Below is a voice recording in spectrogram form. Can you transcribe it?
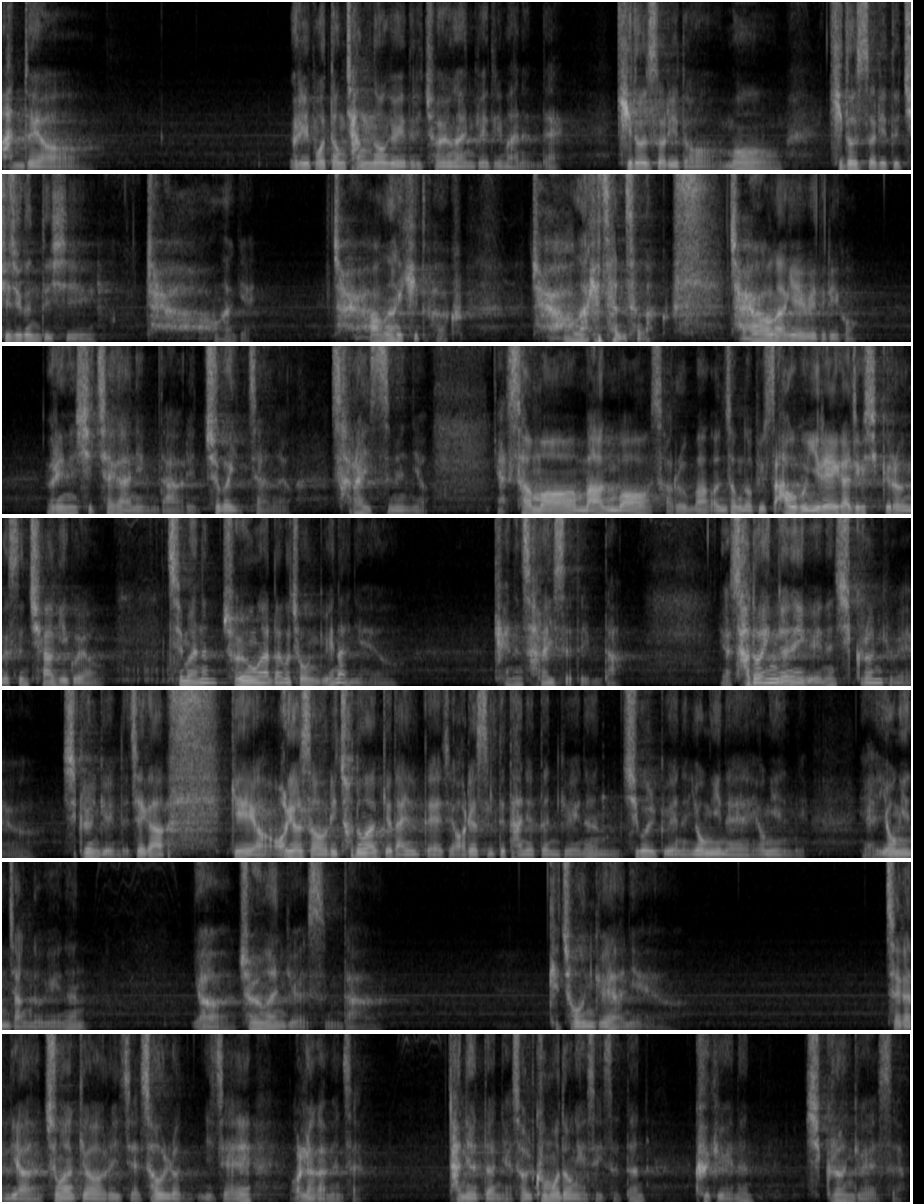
안 돼요. 우리 보통 장로 교회들이 조용한 교회들이 많은데 기도 소리도 뭐 기도 소리도 쥐죽은 듯이 조용하게 조용하게 기도하고 조용하게 찬송하고 조용하게 예배드리고 우리는 시체가 아닙니다. 우리는 죽어 있지 않아요. 살아 있으면요. 서뭐 막 뭐 서로 막 언성 높이 싸우고 이래 가지고 시끄러운 것은 최악이고요. 지만은 조용하다고 좋은 교회는 아니에요. 교회는 살아 있어야 됩니다. 사도행전의 교회는 시끄러운 교회예요. 시끄러운 교회입니다. 제가 이게 어려서 우리 초등학교 다닐 때, 어렸을 때 다녔던 교회는 시골 교회는 용인에 용인 예, 용인 장로교회는 야, 조용한 교회였습니다. 그게 좋은 교회 아니에요. 제가 야, 중학교를 이제 서울로 이제 올라가면서 다녔던 예, 서울 금호동에서 있었던 그 교회는 시끄러운 교회였어요.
